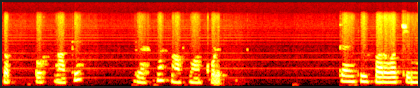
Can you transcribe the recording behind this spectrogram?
ಸೊಪ್ಪು ಹಾಕಿ ಗ್ಯಾಸ್ನ ಆಫ್ ಮಾಡ್ಕೊಳ್ಳಿ. Thank you for watching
